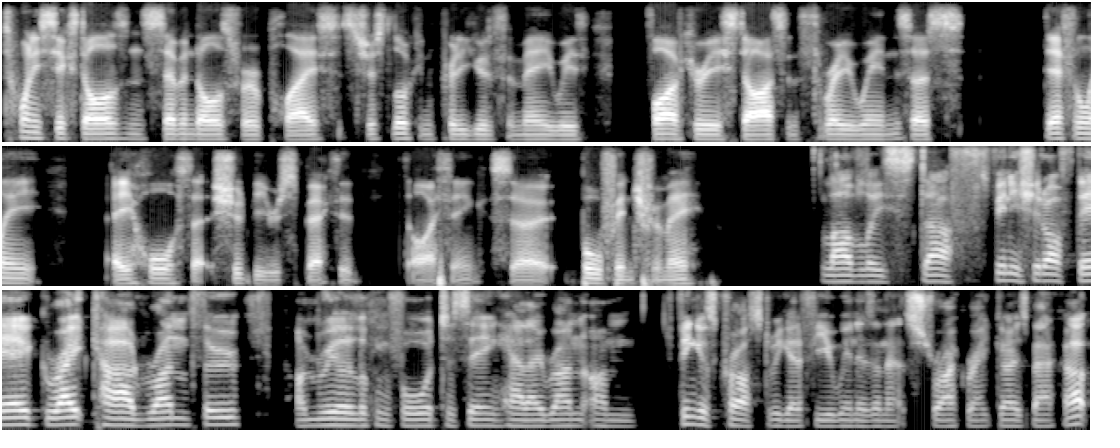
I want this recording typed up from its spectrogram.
twenty six dollars and seven dollars for a place. It's just looking pretty good for me with five career starts and three wins. So it's definitely a horse that should be respected. I think so. Bullfinch for me. Lovely stuff. Finish it off there. Great card run through. I'm really looking forward to seeing how they run. I'm fingers crossed we get a few winners and that strike rate goes back up.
